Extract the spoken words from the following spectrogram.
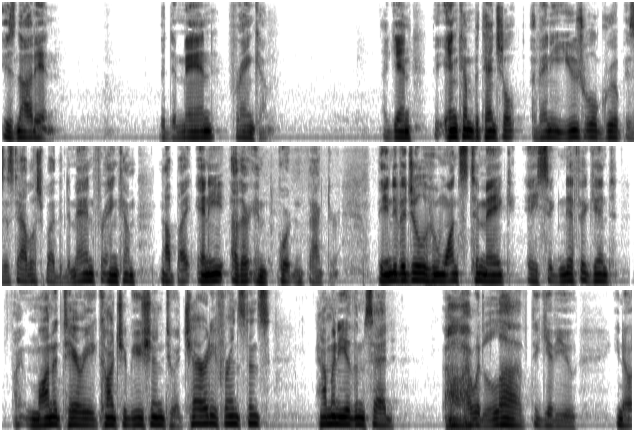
is not in the demand for income. Again, the income potential of any usual group is established by the demand for income, not by any other important factor. The individual who wants to make a significant uh, monetary contribution to a charity, for instance, how many of them said, Oh, I would love to give you, you know,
